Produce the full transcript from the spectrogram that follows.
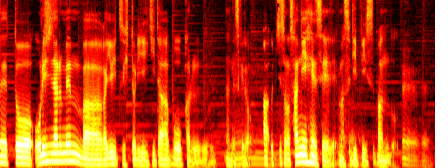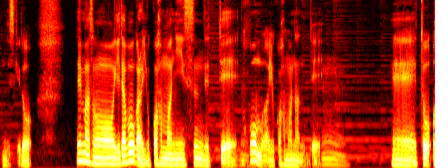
えっと、オリジナルメンバーが唯一一人ギターボーカルなんですけどうん、あ、うちその3人編成で、まあ3ピースバンドえええんですけど、で、まあそのギターボーカルは横浜に住んでてうん、ホームが横浜なんでえ、っと、ホ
